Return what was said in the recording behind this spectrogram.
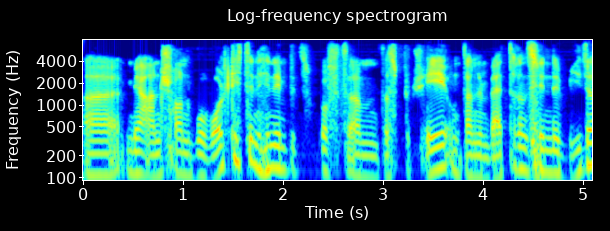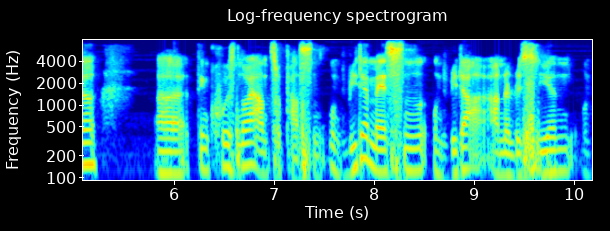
äh, mir anschauen, wo wollte ich denn hin in Bezug auf ähm, das Budget und dann im weiteren Sinne wieder äh, den Kurs neu anzupassen und wieder messen und wieder analysieren und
